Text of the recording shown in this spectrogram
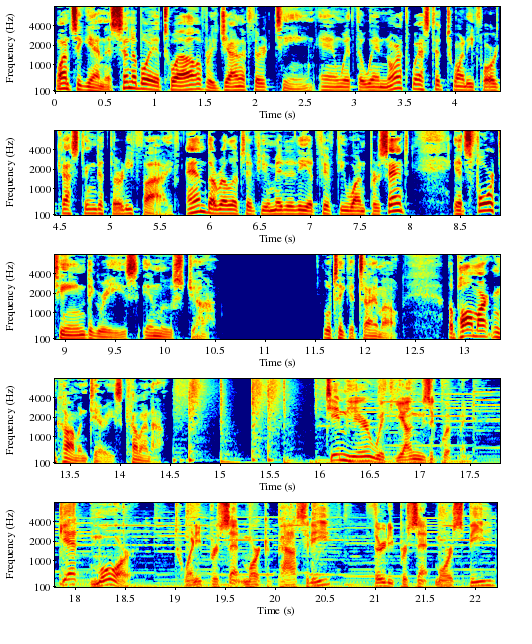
Once again, Assiniboia 12, Regina 13, and with the wind northwest at 24, gusting to 35, and the relative humidity at 51%, it's 14 degrees in Moose Jaw. We'll take a timeout. The Paul Martin commentaries coming up. Tim here with Young's Equipment. Get more 20% more capacity, 30% more speed,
